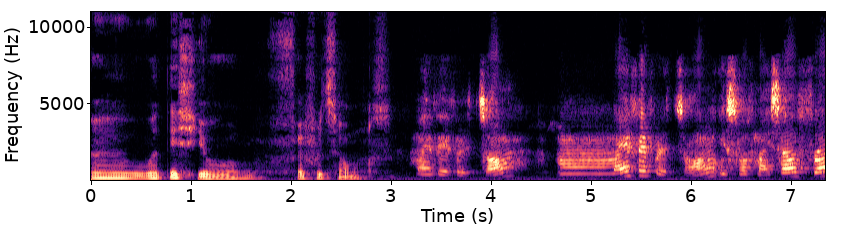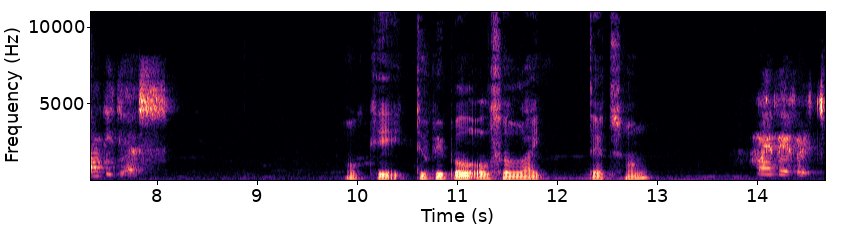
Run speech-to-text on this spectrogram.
Uh, what is your favorite songs? My favorite song? Mm, my favorite song is Love Myself from BTS. Okay, do people also like that song? My favorite?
